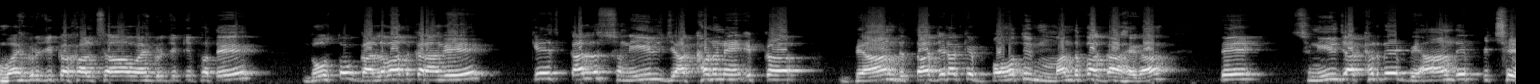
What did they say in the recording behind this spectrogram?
ਵਾਹਿਗੁਰੂ ਜੀ ਕਾ ਖਾਲਸਾ, ਵਾਹਿਗੁਰੂ ਜੀ ਕੀ ਫਤਿਹ। ਦੋਸਤੋ, ਗੱਲਬਾਤ ਕਰਾਂਗੇ ਕਿ ਕੱਲ ਸੁਨੀਲ ਜਾਖੜ ਨੇ ਇੱਕ ਬਿਆਨ ਦਿੱਤਾ ਜਿਹੜਾ ਕਿ ਬਹੁਤ ਹੀ ਮੰਦਭਾਗਾ ਹੈਗਾ ਤੇ ਸੁਨੀਲ ਜਾਖੜ ਦੇ ਬਿਆਨ ਦੇ ਪਿੱਛੇ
